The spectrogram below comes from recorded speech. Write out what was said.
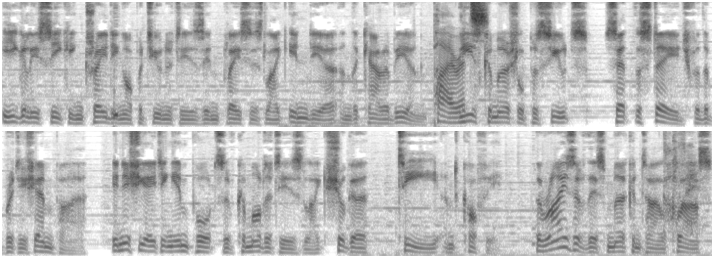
eagerly seeking trading opportunities in places like India and the Caribbean. Pirates. These commercial pursuits set the stage for the British Empire, initiating imports of commodities like sugar, tea and coffee. The rise of this mercantile coffee. class,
